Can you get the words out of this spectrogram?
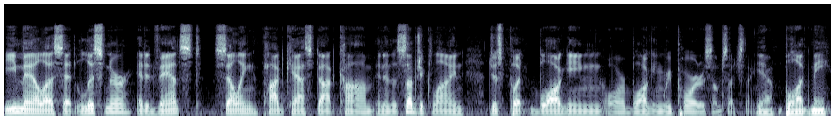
email us at listener at advancedsellingpodcast.com, and in the subject line, just put blogging or blogging report or some such thing. yeah. Blog me.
